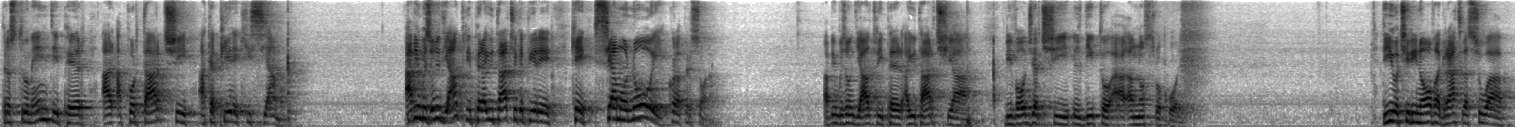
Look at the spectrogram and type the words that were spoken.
però strumenti per a, a portarci a capire chi siamo. Abbiamo bisogno di altri per aiutarci a capire che siamo noi quella persona. Abbiamo bisogno di altri per aiutarci a rivolgerci il dito al nostro cuore. Dio ci rinnova grazie alla sua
